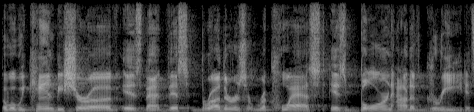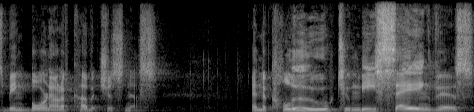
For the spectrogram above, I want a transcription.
But what we can be sure of is that this brother's request is born out of greed, it's being born out of covetousness. And the clue to me saying this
